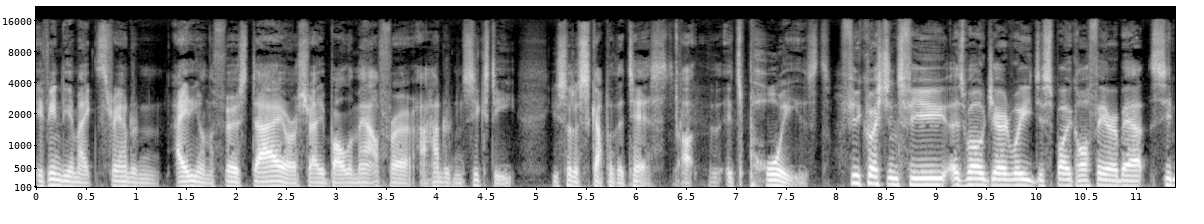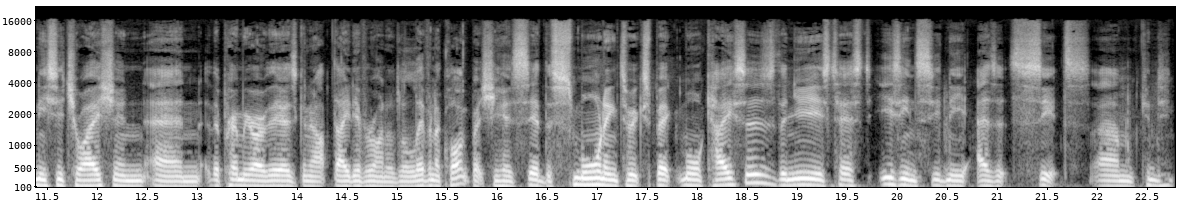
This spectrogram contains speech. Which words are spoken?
if India make 380 on the first day or Australia bowl them out for 160, you sort of scupper the test. Uh, It's poised. A few questions for you as well, Gerard. We just spoke off air about Sydney situation, and the Premier over there is going to update everyone at 11 o'clock. But she has said this morning to expect more cases. The New Year's test is in Sydney as it sits. Um, con-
